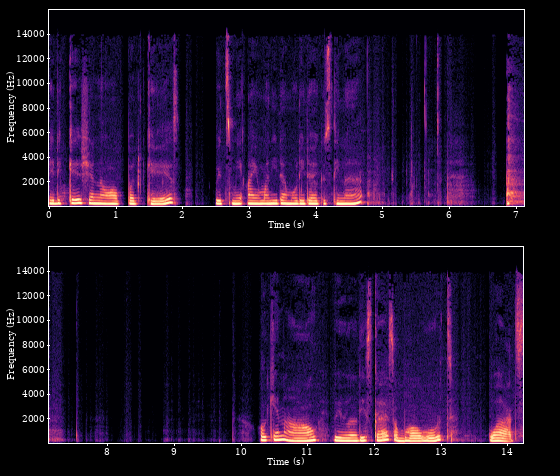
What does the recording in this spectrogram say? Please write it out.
educational podcast with me. I'm Anida Molida Agustina. Okay, now we will discuss about what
